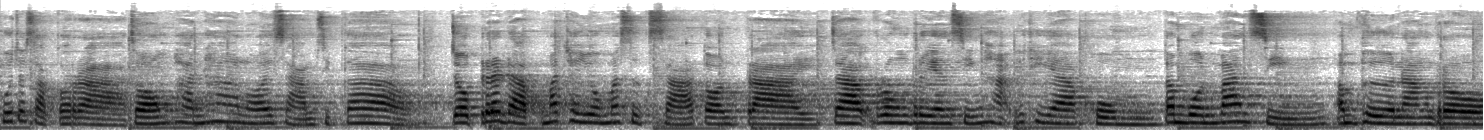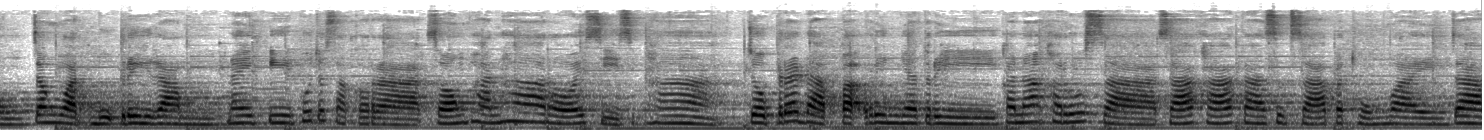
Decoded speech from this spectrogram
พุทธศักราช 2539 จบระดับมัธยมศึกษาตอนปลาย จากโรงเรียนสิงหวิทยาคม ตำบลบ้านสิงห์อำเภอนางรอง จังหวัดบุรีรัมย์ ในปีพุทธศักราช 2545จบระดับปริญญาตรี คณะครุศาสตร์ สาขาการศึกษาปฐมวัย จาก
